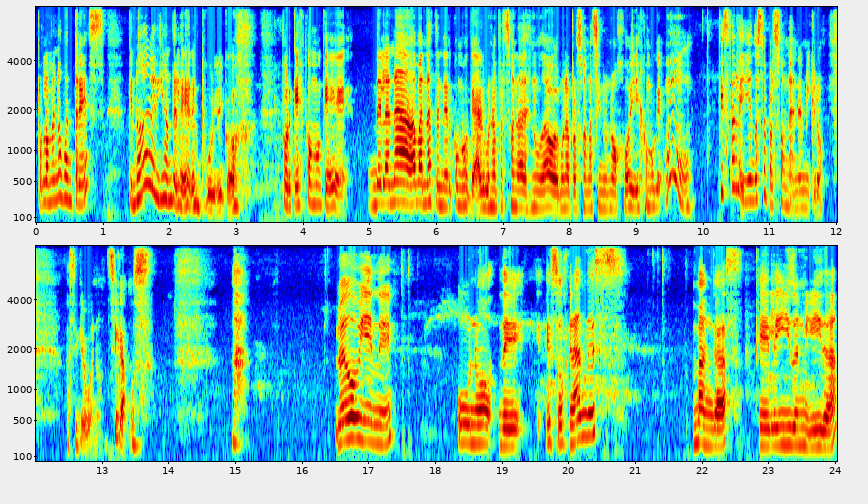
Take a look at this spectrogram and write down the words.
por lo menos van tres que no deberían de leer en público. Porque es como que de la nada van a tener como que alguna persona desnuda o alguna persona sin un ojo. Y es como que, mmm, ¿qué está leyendo esta persona en el micro? Así que bueno, sigamos. Luego viene uno de esos grandes mangas que he leído en mi vida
